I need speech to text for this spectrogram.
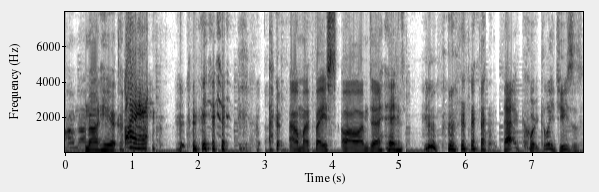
I'm not here. Ah! Ow, my face. Oh, I'm dead. that quickly, Jesus.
